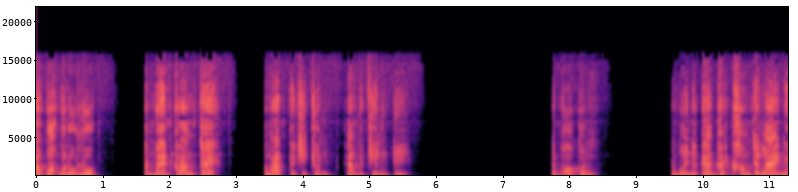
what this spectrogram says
របស់មនុស្សលោកមិនមែនគ្រាន់តែសម្រាប់ប្រជាជនកម្ពុជានោះទេសូមអរគុណជាមួយនឹងការខិតខំទាំងឡាយនៅ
